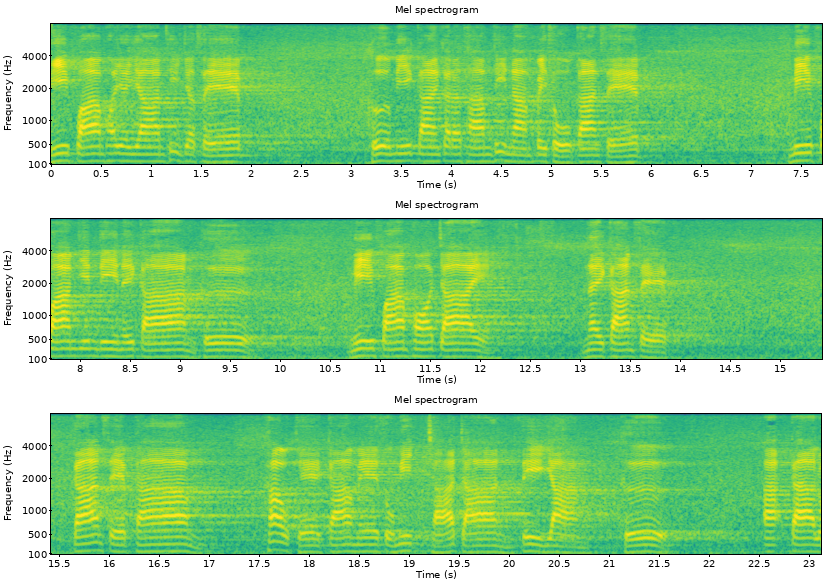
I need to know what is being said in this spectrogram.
มีความพยายามที่จะเสพ คือมีการกระทำที่นำไปสู่การเสพ มีความยินดีในการคือ มีความพอใจในการเสพ การเสพกามเข้าเขตกาเมสุมิจฉาจารสี่อย่างคืออากาโล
